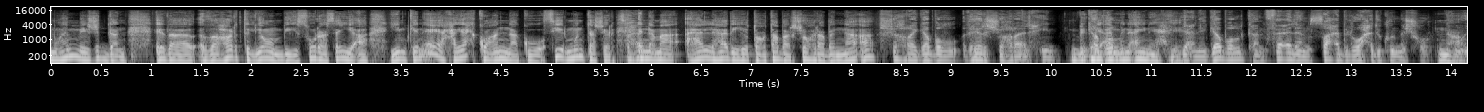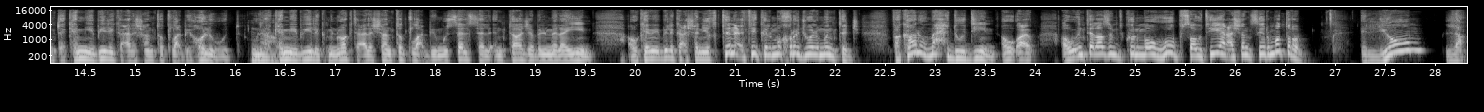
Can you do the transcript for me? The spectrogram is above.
مهمة جدا. إذا ظهرت اليوم بصورة سيئة يمكن إيه حيحكوا عنك وتصير منتشر. صحيح. إنما هل هذه تعتبر شهرة بناءة؟ الشهرة قبل غير الشهرة الحين. ب- قبل من أي ناحية؟ يعني قبل كان فعلا صعب الواحد يكون مشهور. نعم. وأنت كم يبيلك علشان تطلع بهوليوود؟ نعم. كم يبيلك من وقت علشان تطلع بمسلسل إنتاجه بالملايين؟ أو كم يبيلك عشان يقتنع فيك المخرج والمنتج؟ فكانوا محدودين. أو, أو أنت لازم تكون موهوب صوتيا عشان تصير مطرب. اليوم لا.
